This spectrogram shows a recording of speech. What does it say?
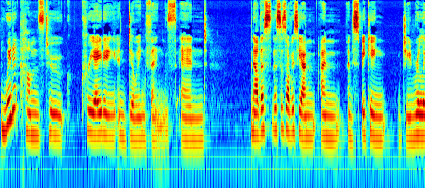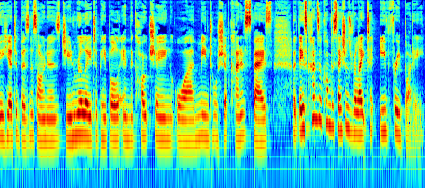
When it comes to creating and doing things and now this this is obviously I'm I'm I'm speaking generally here to business owners, generally to people in the coaching or mentorship kind of space. But these kinds of conversations relate to everybody.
